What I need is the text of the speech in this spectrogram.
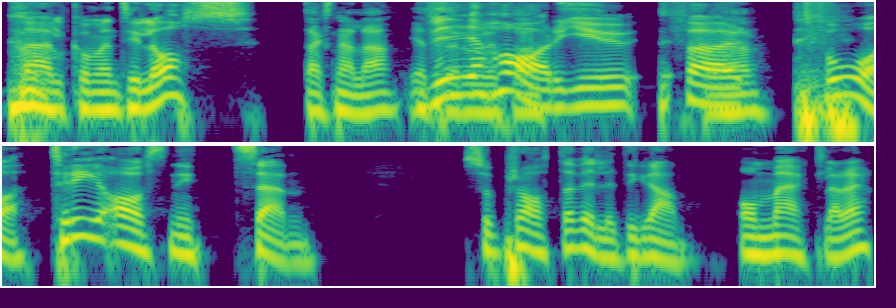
välkommen till oss. Tack snälla. Vi har ju för två, tre avsnitt sen så pratade vi lite grann om mäklare.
